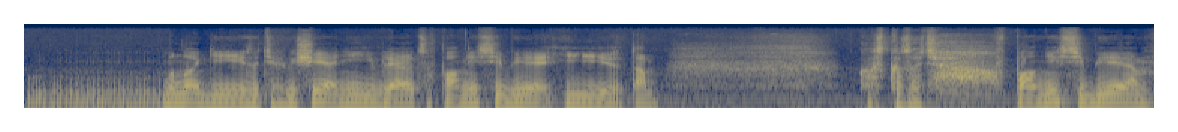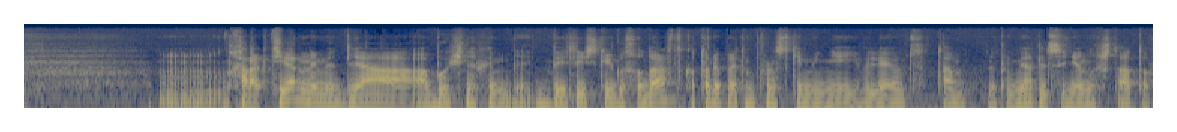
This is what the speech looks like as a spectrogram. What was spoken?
многие из этих вещей, они являются вполне себе и там как сказать, вполне себе характерными для обычных империалистических государств, которые при этом фашистскими не являются. Там, например, для Соединенных Штатов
